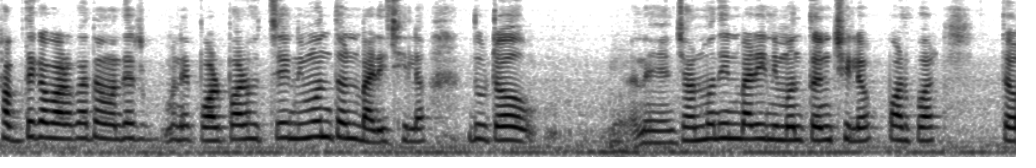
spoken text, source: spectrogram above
সব থেকে বড়ো কথা আমাদের মানে পরপর হচ্ছে নিমন্ত্রণ বাড়ি ছিল। দুটো মানে জন্মদিন বাড়ি নিমন্ত্রণ ছিল পরপর। তো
